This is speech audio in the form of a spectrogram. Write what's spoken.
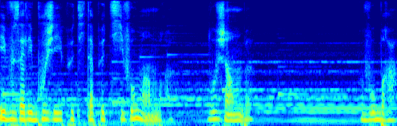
et vous allez bouger petit à petit vos membres, vos jambes, vos bras.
